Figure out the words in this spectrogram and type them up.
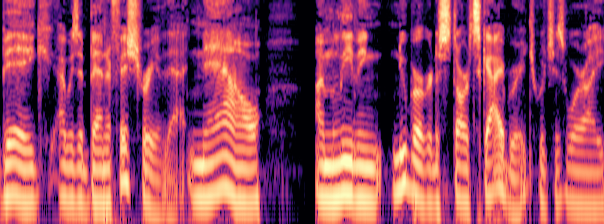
big, I was a beneficiary of that. Now I'm leaving Neuberger to start Skybridge, which is where I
